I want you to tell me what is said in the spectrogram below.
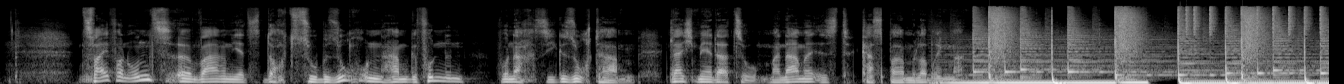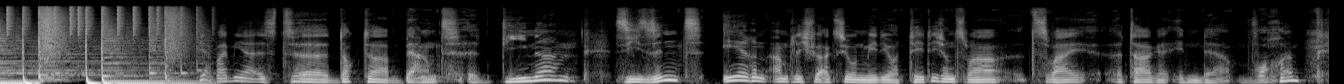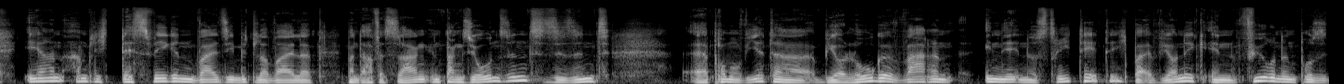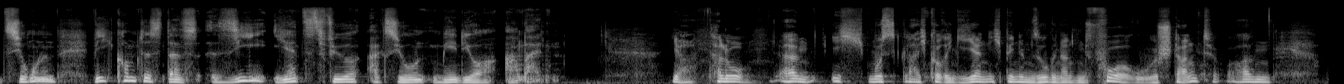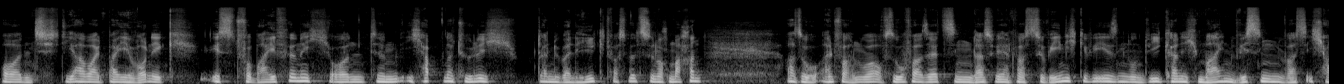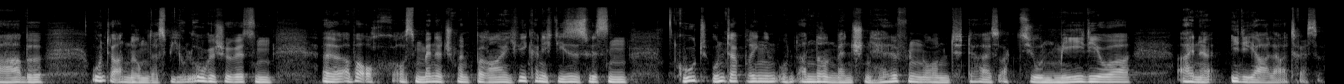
Zwei von uns äh, waren jetzt dort zu Besuch und haben gefunden, wonach sie gesucht haben. Gleich mehr dazu. Mein Name ist Kaspar Müller-Bringmann. Ja, bei mir ist äh, Dr. Bernd äh, Diener. Sie sind ehrenamtlich für Aktion Media tätig und zwar zwei äh, Tage in der Woche. Ehrenamtlich deswegen, weil sie mittlerweile, man darf es sagen, in Pension sind. Sie sind äh, promovierter Biologe, waren in der Industrie tätig, bei Avionic in führenden Positionen. Wie kommt es, dass Sie jetzt für Aktion Media arbeiten? Ja, hallo. Ähm, ich muss gleich korrigieren. Ich bin im sogenannten Vorruhestand. Ähm, und die Arbeit bei Evonik ist vorbei für mich. Und ähm, ich habe natürlich dann überlegt, was willst du noch machen? Also einfach nur aufs Sofa setzen, das wäre etwas zu wenig gewesen. Und wie kann ich mein Wissen, was ich habe, unter anderem das biologische Wissen, äh, aber auch aus dem Managementbereich, wie kann ich dieses Wissen gut unterbringen und anderen Menschen helfen? Und da ist Aktion Medior eine ideale Adresse.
